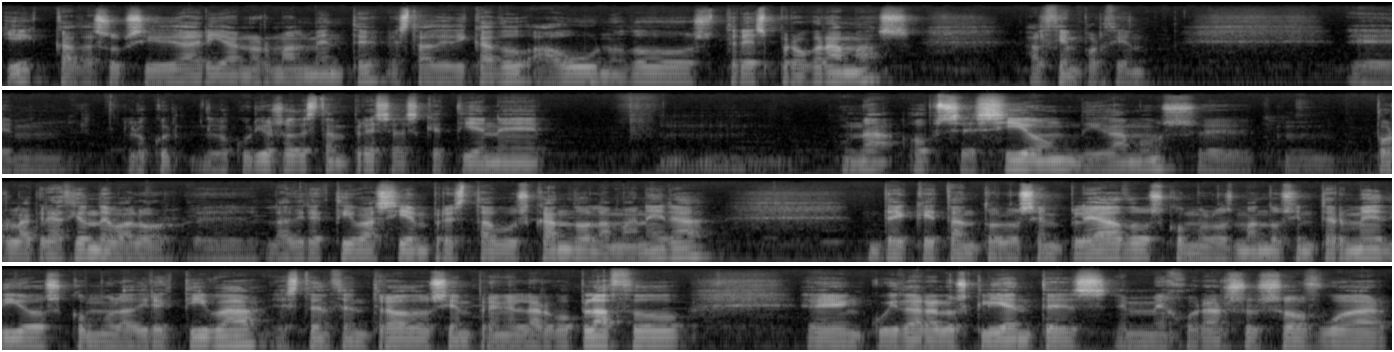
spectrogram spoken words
y cada subsidiaria normalmente está dedicado a uno, dos, tres programas al 100%. Em, lo, curioso de esta empresa es que tiene mm, una obsesión, digamos, eh, por la creación de valor. Eh, la directiva siempre está buscando la manera de que tanto los empleados como los mandos intermedios como la directiva estén centrados siempre en el largo plazo, en cuidar a los clientes, en mejorar su software.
